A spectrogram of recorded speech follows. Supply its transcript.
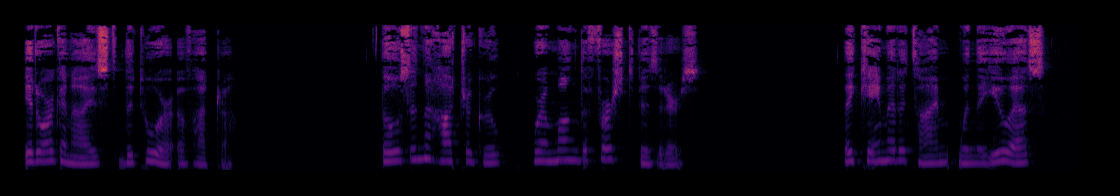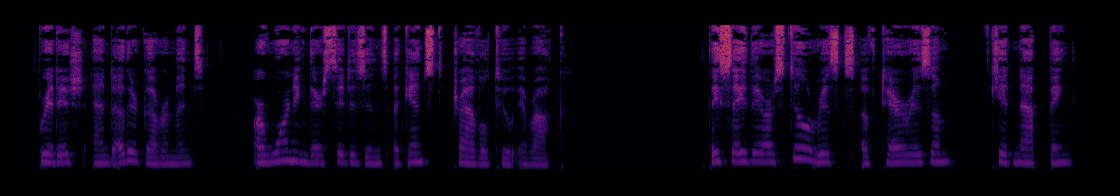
It organized the tour of Hatra. Those in the Hatra group were among the first visitors. They came at a time when the U.S., British, and other governments are warning their citizens against travel to Iraq. They say there are still risks of terrorism, kidnapping,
